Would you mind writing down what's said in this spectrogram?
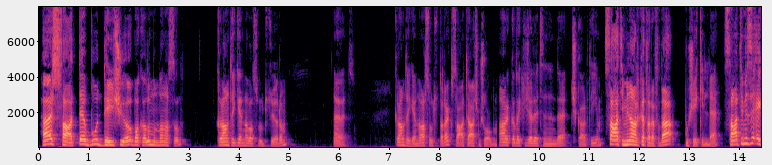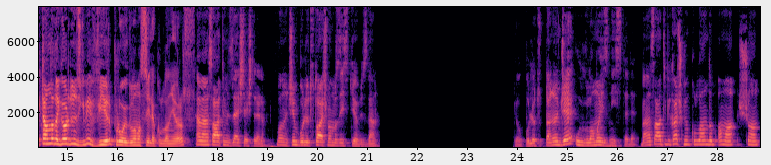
Her saatte bu değişiyor. Bakalım bunda nasıl. Crown tekerine basılı tutuyorum. Evet. Crown tekerine basılı tutarak saati açmış oldum. Arkadaki jelatinini de çıkartayım. Saatimin arka tarafı da bu şekilde. Saatimizi ekranda da gördüğünüz gibi Wear Pro uygulamasıyla kullanıyoruz. Hemen saatimizle eşleştirelim. Bunun için Bluetooth'u açmamızı istiyor bizden. Yok Bluetooth'tan önce uygulama izni istedi. Ben saati birkaç gün kullandım ama şu an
